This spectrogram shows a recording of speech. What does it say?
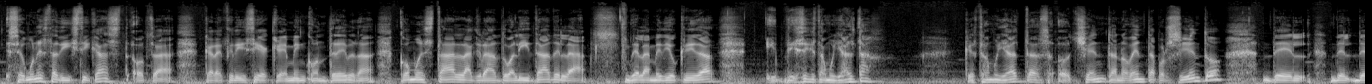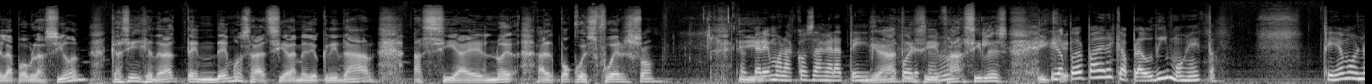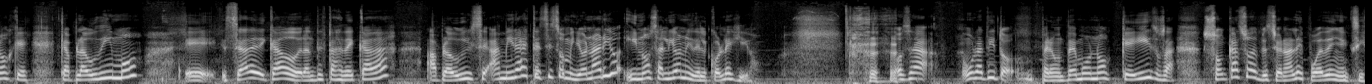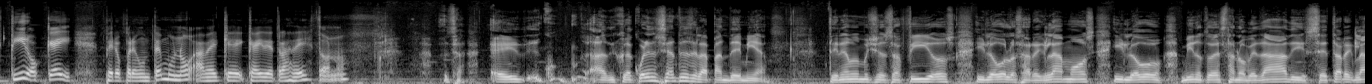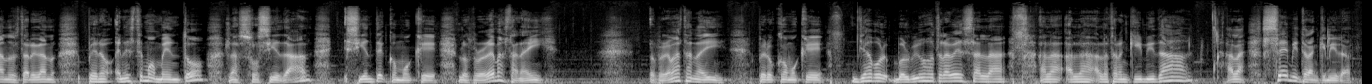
según estadísticas, otra característica que me encontré, ¿verdad? Cómo está la gradualidad de la, de la mediocridad. Y dice que está muy alta que está muy alta, 80, 90% del, del, de la población, casi en general tendemos hacia la mediocridad, hacia el, al poco esfuerzo. y queremos las cosas gratis. Gratis y fáciles. Y, lo peor, padre, es que aplaudimos esto. Fijémonos que, que aplaudimos, eh, se ha dedicado durante estas décadas a aplaudirse, ah, mira, este se hizo millonario y no salió ni del colegio. O sea, un ratito, preguntémonos qué hizo. O sea, son casos excepcionales, pueden existir, ok, pero preguntémonos a ver qué, hay detrás de esto, ¿no? O sea, eh, acuérdense antes de la pandemia, teníamos muchos desafíos y luego los arreglamos y luego vino toda esta novedad y se está arreglando, se está arreglando. Pero en este momento la sociedad siente como que los problemas están ahí los problemas están ahí, pero como que ya volvimos otra vez a la, a la, a la, a la tranquilidad, a la semi-tranquilidad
